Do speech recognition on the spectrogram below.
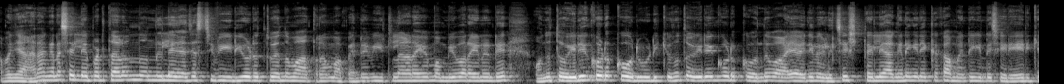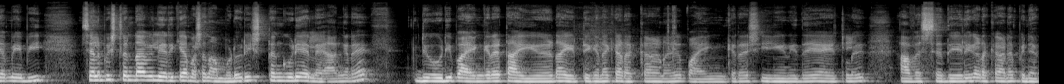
അപ്പം ഞാൻ അങ്ങനെ ശല്യപ്പെടുത്താനൊന്നും ഒന്നുമില്ല ഞാൻ ജസ്റ്റ് വീഡിയോ എടുത്തു എന്ന് മാത്രം. അപ്പം എന്റെ വീട്ടിലാണെങ്കിൽ മമ്മി പറയുന്നുണ്ട് ഒന്ന് തൊയ്ര്യം കൊടുക്കും ഒരു ഒന്ന് തൊയ്ര്യം കൊടുക്കും ഒന്ന് വായ അതിന് വെളിച്ചം ഇഷ്ടമില്ല അങ്ങനെ ഇങ്ങനെയൊക്കെ കമന്റ് ചെയ്യുന്നുണ്ട്. ശരിയായിരിക്കാം മേ ബി ചിലപ്പോൾ ഇഷ്ടം ഉണ്ടാവില്ലായിരിക്കാം പക്ഷെ നമ്മുടെ ഒരു ഇഷ്ടം കൂടിയല്ലേ? അങ്ങനെ ഡ്യൂഡി ഭയങ്കര ടയേർഡായിട്ട് ഇങ്ങനെ കിടക്കാണ്. ഭയങ്കര ക്ഷീണിതയായിട്ടുള്ള അവശതയിൽ കിടക്കാണ്. പിന്നെ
